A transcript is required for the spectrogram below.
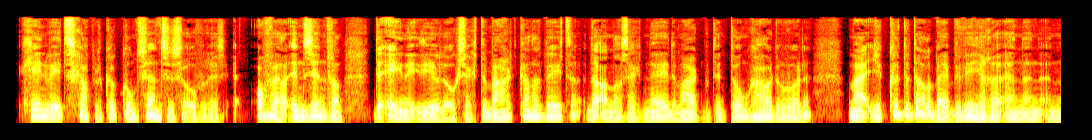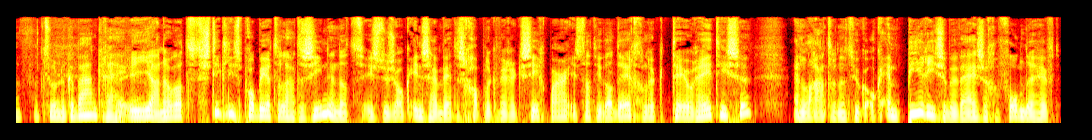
geen wetenschappelijke consensus over is. Ofwel in de zin van de ene ideoloog zegt de markt kan het beter, de andere zegt nee, de markt moet in toom gehouden worden. Maar je kunt het allebei beweren en een, fatsoenlijke baan krijgen. Ja, nou wat Stiglitz probeert te laten zien, en dat is dus ook in zijn wetenschappelijk werk zichtbaar, is dat hij wel degelijk theoretische en later natuurlijk ook empirische bewijzen gevonden heeft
